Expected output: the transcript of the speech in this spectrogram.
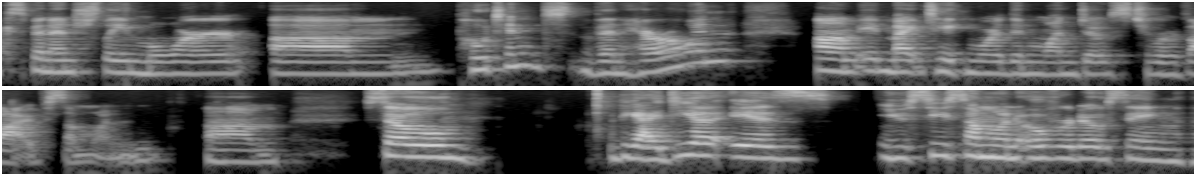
exponentially more um, potent than heroin. Um, it might take more than one dose to revive someone. Um, so the idea is you see someone overdosing,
